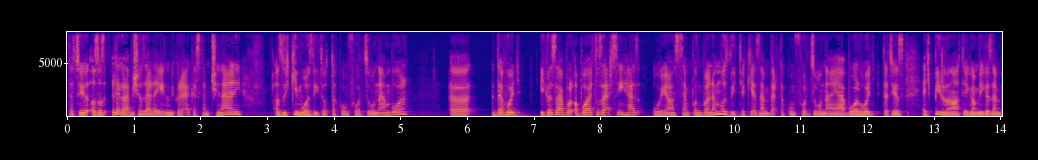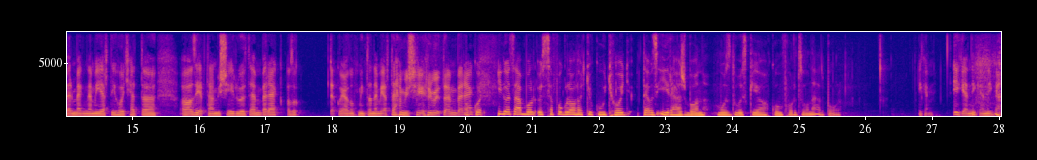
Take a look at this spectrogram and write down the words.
Tehát, hogy az, az legalábbis az elején, amikor elkezdtem csinálni, az úgy kimozdított a komfortzónámból, de hogy igazából a Baltazár Színház olyan szempontból nem mozdítja ki az embert a komfortzónájából, hogy, tehát, hogy ez egy pillanatig, amíg az ember meg nem érti, hogy hát az értelmi sérült emberek, azok tök olyanok, mint a nem értelmi sérült emberek. Akkor igazából összefoglalhatjuk úgy, hogy te az írásban mozdulsz ki a komfortzónádból? Igen. Igen, igen, igen.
